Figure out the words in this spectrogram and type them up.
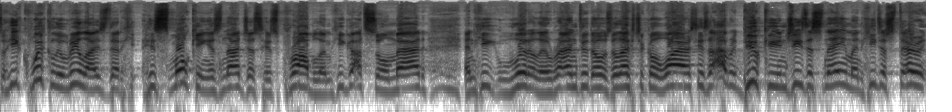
So he quickly realized that his smoking is not just his problem. He got so mad and he literally ran to those electrical wires. He said, I rebuke you in Jesus' name. And he just tearing,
